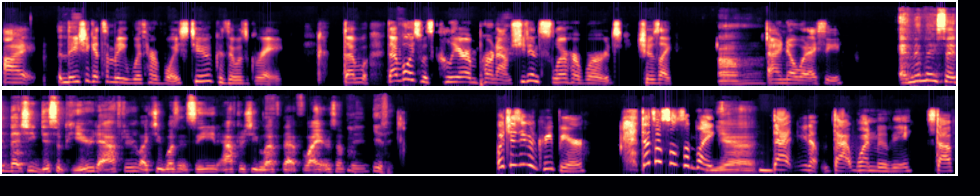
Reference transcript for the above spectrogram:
I they should get somebody with her voice too because it was great. That that voice was clear and pronounced. She didn't slur her words. She was like, Uh, "I know what I see." and then they said that she disappeared after, like she wasn't seen after she left that flight or something. which is even creepier. That's also some like yeah. that you know that one movie stuff.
